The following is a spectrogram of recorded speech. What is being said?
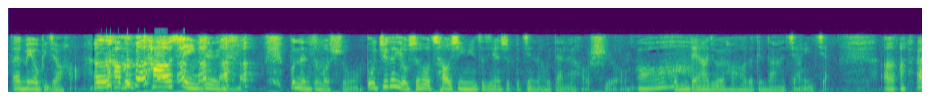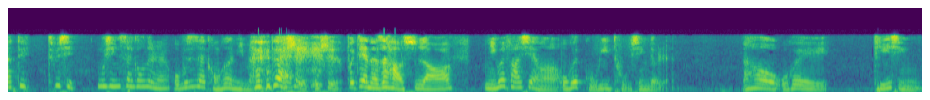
哎，没有比较好，啊，不 超幸运，不能这么说。我觉得有时候超幸运这件事不见得会带来好事哦。哦，我们等一下就会好好的跟大家讲一讲。呃啊啊，对，对不起，木星三宫的人，我不是在恐吓你们，对，不是不是，不见得是好事哦。你会发现哦，我会鼓励土星的人，然后我会提醒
